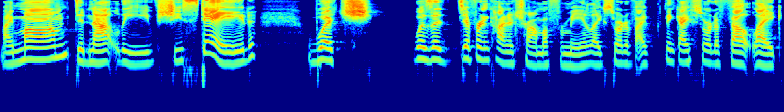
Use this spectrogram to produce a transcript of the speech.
My mom did not leave. She stayed, which was a different kind of trauma for me. Like sort of I think I sort of felt like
